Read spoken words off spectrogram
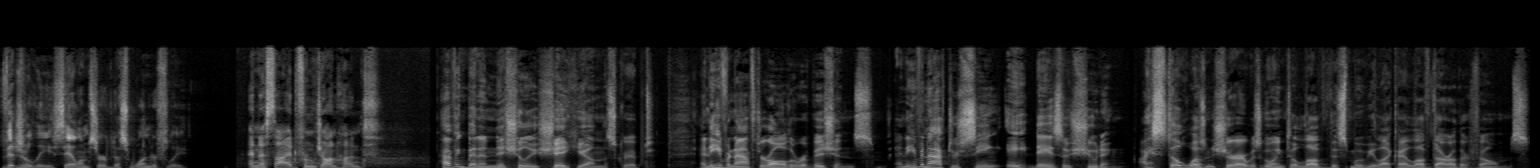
Visually, Salem served us wonderfully. And aside from John Hunt. Having been initially shaky on the script, and even after all the revisions, and even after seeing eight days of shooting, I still wasn't sure I was going to love this movie like I loved our other films.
